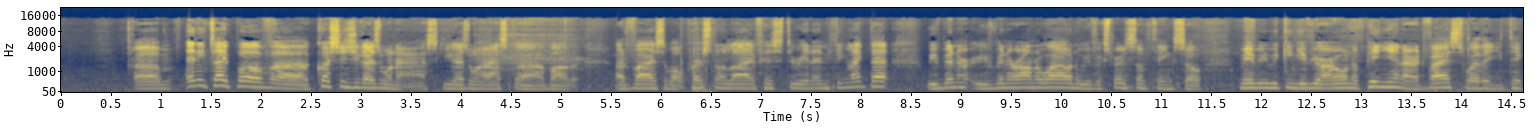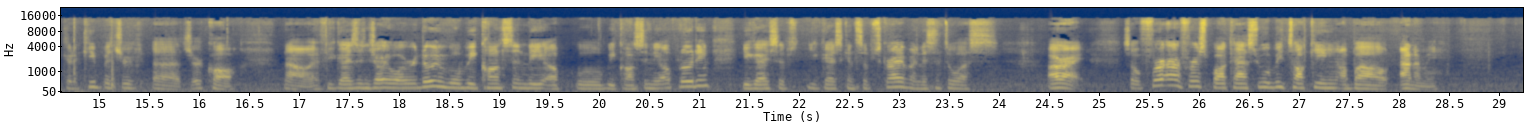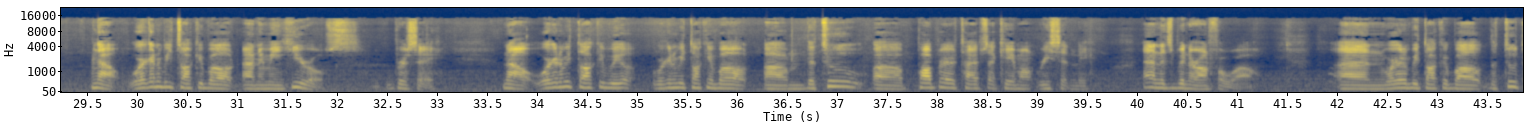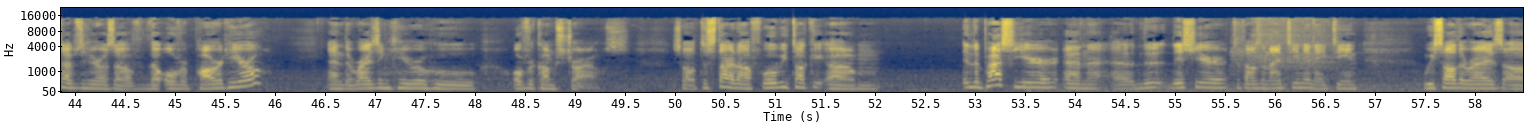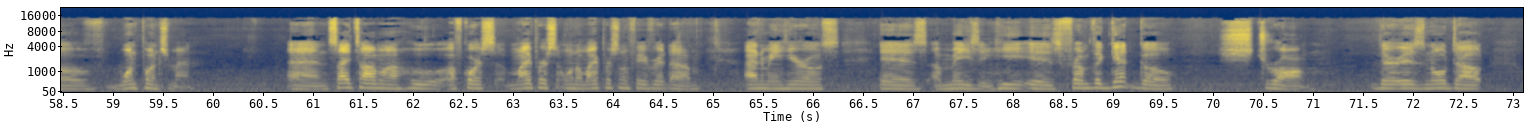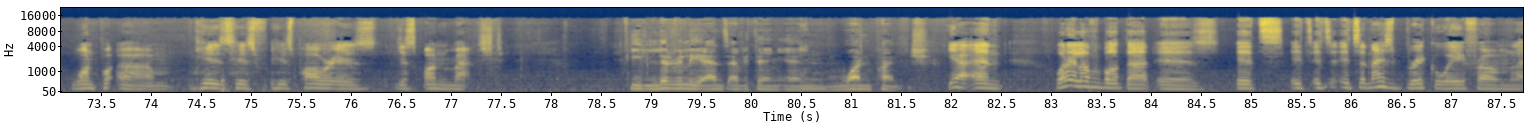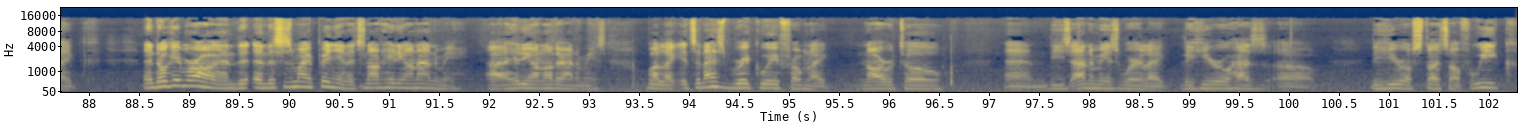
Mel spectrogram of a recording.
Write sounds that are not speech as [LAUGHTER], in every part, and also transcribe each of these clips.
Um, any type of uh, questions you guys want to ask, you guys want to ask uh, about advice about personal life, history, and anything like that. We've been we've been around a while and we've experienced some things, so maybe we can give you our own opinion, our advice. Whether you take it or keep it, your uh, it's your call. Now, if you guys enjoy what we're doing, we'll be constantly up. We'll be constantly uploading. You guys, you guys can subscribe and listen to us. All right. So for our first podcast, we'll be talking about anime. Now we're gonna be talking about anime heroes per se. Now we're gonna be talking we we're gonna be talking about um, the two uh, popular types that came out recently, and it's been around for a while. And we're gonna be talking about the two types of heroes of the overpowered hero, and the rising hero who overcomes trials. So to start off, we'll be talking um, in the past year and uh, th- this year, 2019 and 18 we saw the rise of One Punch Man and Saitama, who, of course, my person, one of my personal favorite um, anime heroes, is amazing. He is from the get go strong. There is no doubt. One, um, his his his power is just unmatched. he literally ends everything in In- one punch. Yeah, and what I love about that is it's it's it's it's a nice break away from like, and don't get me wrong, and th- and this is my opinion. It's not hating on anime, uh, hating on other animes, but like it's a nice break away from like Naruto, and these animes where like the hero has uh, the hero starts off weak,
